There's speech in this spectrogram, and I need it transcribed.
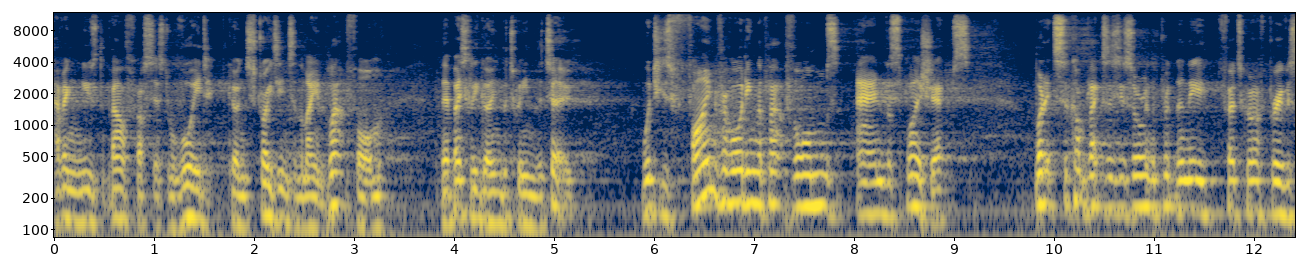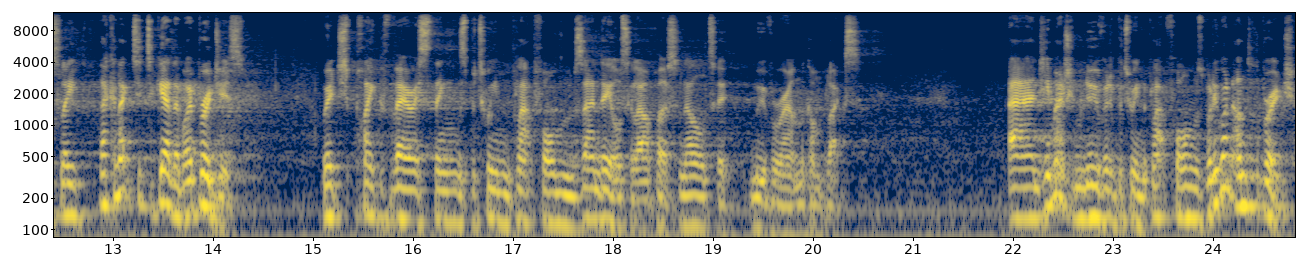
having used the bow thrusters to avoid going straight into the main platform, they're basically going between the two, which is fine for avoiding the platforms and the supply ships, but it's a complex, as you saw in the, in the photograph previously, they're connected together by bridges, which pipe various things between platforms and they also allow personnel to move around the complex and he managed to maneuver between the platforms, but he went under the bridge.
